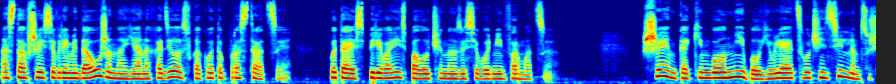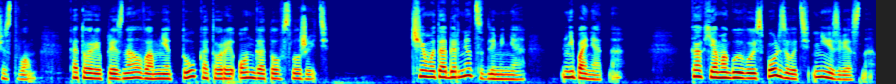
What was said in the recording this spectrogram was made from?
Оставшееся время до ужина я находилась в какой-то прострации, пытаясь переварить полученную за сегодня информацию. Шейн, каким бы он ни был, является очень сильным существом — который признал во мне ту, которой он готов служить. Чем это обернется для меня, непонятно. Как я могу его использовать, неизвестно.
